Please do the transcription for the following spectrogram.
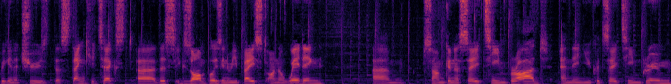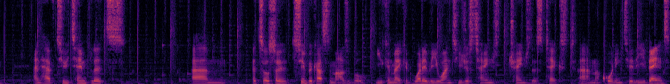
We're going to choose this thank you text. Uh, this example is going to be based on a wedding. Um, so I'm going to say team bride and then you could say team groom and have two templates. Um, it's also super customizable. You can make it whatever you want. You just change change this text um, according to the event.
